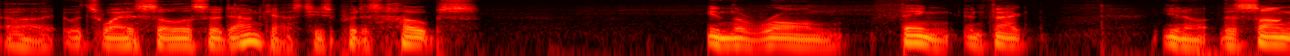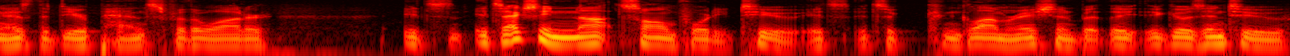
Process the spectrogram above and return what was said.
uh, it's why his soul is so downcast. He's put his hopes in the wrong thing. In fact, you know, the song "As the Deer Pants for the Water," it's it's actually not Psalm 42. It's it's a conglomeration, but it goes into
